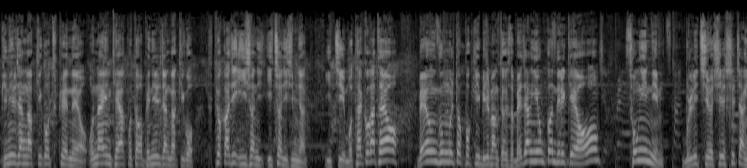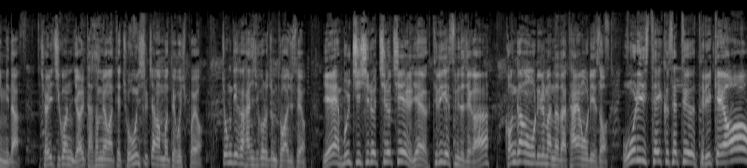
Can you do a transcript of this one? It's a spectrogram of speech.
비닐 장갑 끼고 투표했네요. 온라인 계약부터 비닐 장갑 끼고 투표까지 2020년 잊지 못할 것 같아요. 매운 국물 떡볶이 밀방떡에서 매장 이용권 드릴게요. 송이님, 물리치료실 실장입니다. 저희 직원 15명한테 좋은 실장 한번 되고 싶어요. 쫑디가 간식으로 좀 도와주세요. 예, 물치치료 치료칠, 예, 드리겠습니다, 제가. 건강한 오리를 만나다 다양 오리에서 오리 스테이크 세트 드릴게요.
